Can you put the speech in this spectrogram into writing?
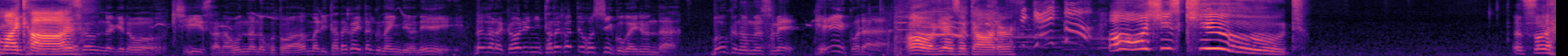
my god. だけど小さな女の子とはあんまり戦いたくないんだよね。だから代わりに戦ってほしい子がいるんだ。僕の娘、ケイコだ。Oh, he has a daughter. Oh, she's cute. It's like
